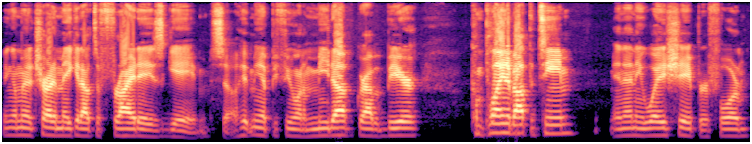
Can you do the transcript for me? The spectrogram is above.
think I'm going to try to make it out to Friday's game. So hit me up if you want to meet up, grab a beer, complain about the team in any way, shape, or form.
